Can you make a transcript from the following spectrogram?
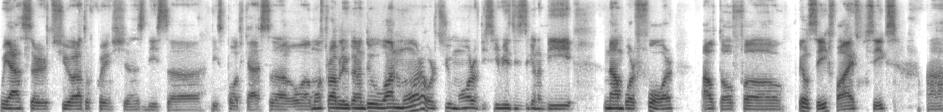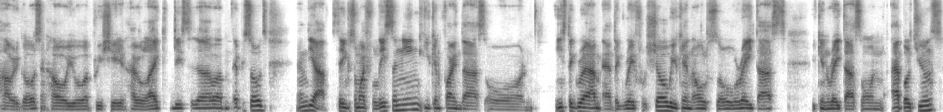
we answer to a lot of questions this uh this podcast uh, most probably we're gonna do one more or two more of the series this is gonna be number four out of uh we'll see five six uh, how it goes and how you appreciate it how you like these uh, episodes and yeah thank you so much for listening you can find us on Instagram at the Grateful Show. You can also rate us. You can rate us on Apple Tunes.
